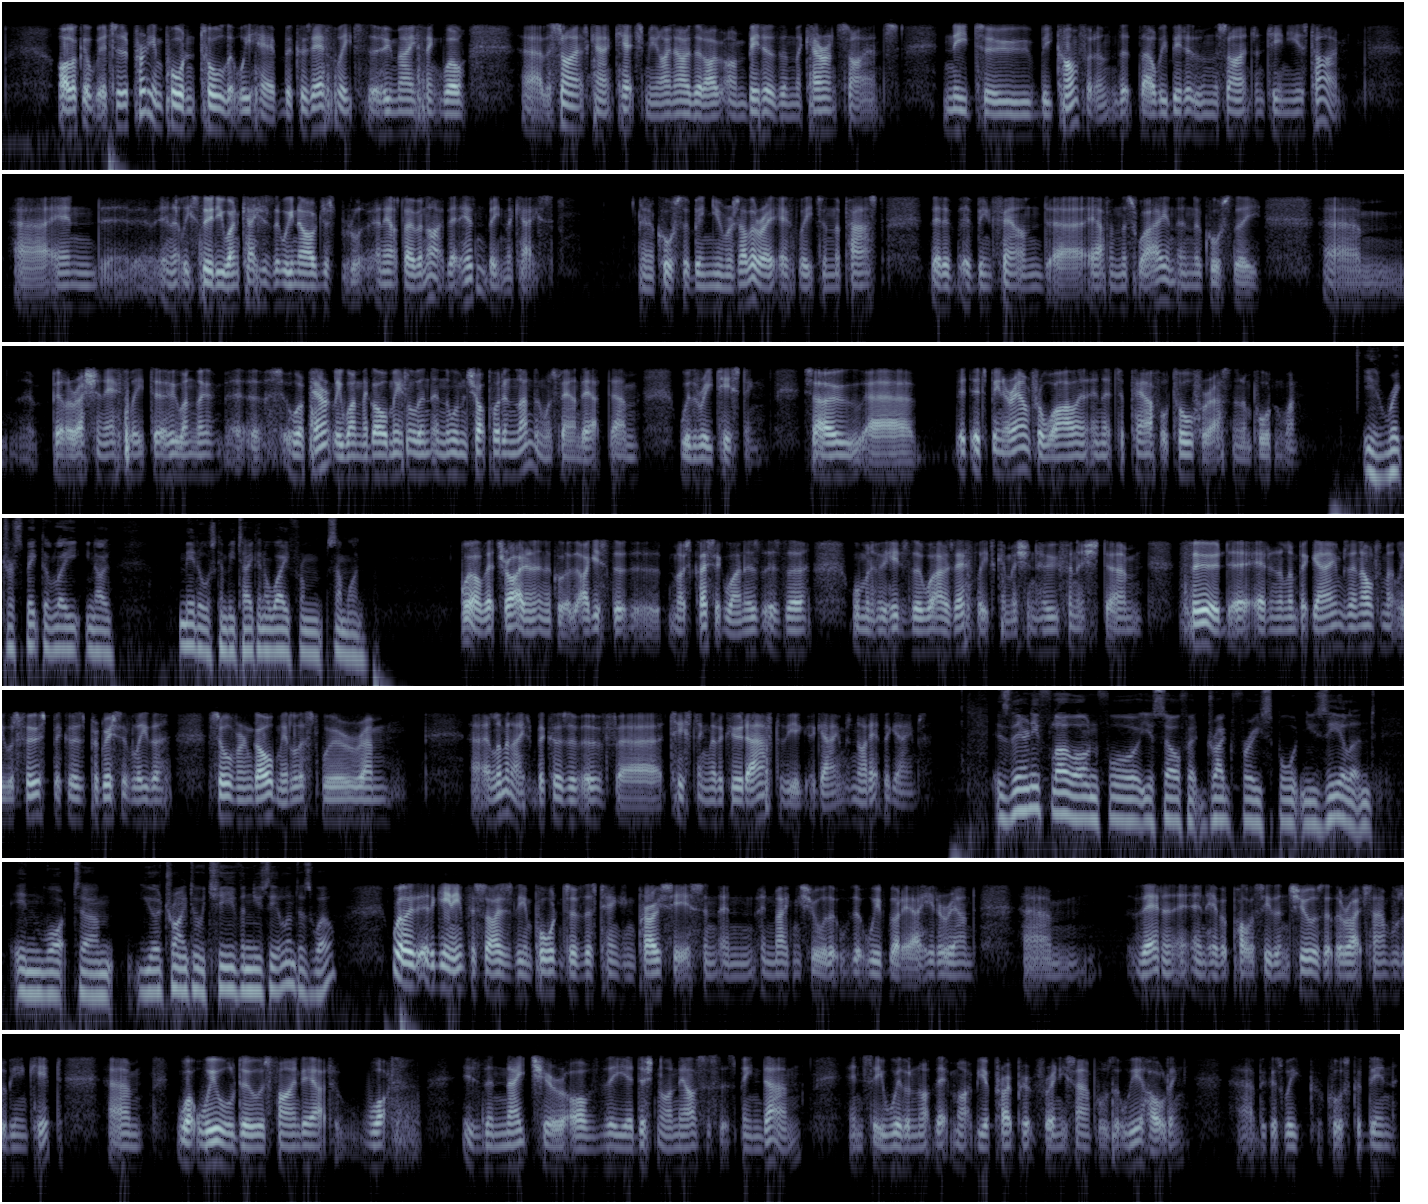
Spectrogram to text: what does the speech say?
Oh, look, it's a pretty important tool that we have because athletes who may think, well, uh, the science can't catch me, I know that I'm better than the current science, need to be confident that they'll be better than the science in 10 years' time. Uh, and uh, in at least 31 cases that we know of just announced overnight, that hasn't been the case. And of course, there have been numerous other athletes in the past that have, have been found uh, out in this way, and, and of course the um, Belarusian athlete uh, who won the, uh, who apparently won the gold medal in, in, the women's shot put in London was found out um, with retesting. So uh, it, has been around for a while, and, and, it's a powerful tool for us and an important one. Yeah, retrospectively, you know, medals can be taken away from someone. Well, that's right, and, and I guess the, the, most classic one is, is the woman who heads the Wales Athletes Commission, who finished um, third at an Olympic Games and ultimately was first because progressively the silver and gold medalists were um, uh, eliminated because of, of uh, testing that occurred after the games, not at the games. Is there any flow on for yourself at Drug Free Sport New Zealand in what um, you're trying to achieve in New Zealand as well? Well, it, it, again emphasises the importance of this tanking process and, and, and making sure that, that we've got our head around um, that and, and, have a policy that ensures that the right samples are being kept. Um, what we will do is find out what is the nature of the additional analysis that's been done and see whether or not that might be appropriate for any samples that we're holding, uh, because we, of course, could then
